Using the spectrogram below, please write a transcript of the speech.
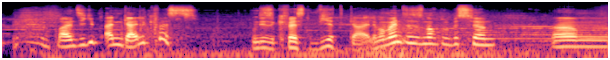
Meinen, sie gibt einen geile Quest. Und diese Quest wird geil. Im Moment ist es noch ein bisschen, ähm,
